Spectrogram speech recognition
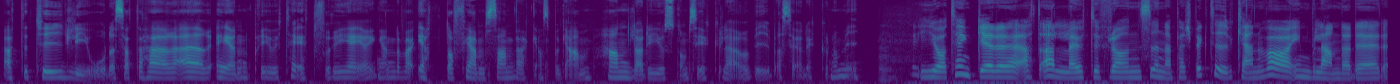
Att det tydliggjordes att det här är en prioritet för regeringen. Det var ett av fem samverkansprogram handlade just om cirkulär och biobaserad ekonomi. Mm. Jag tänker att alla utifrån sina perspektiv kan vara inblandade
